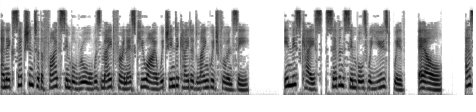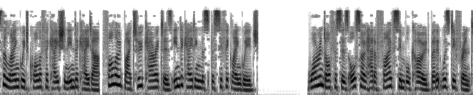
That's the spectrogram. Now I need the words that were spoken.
An exception to the five-symbol rule was made for an SQI which indicated language fluency. In this case, seven symbols were used, with L as the language qualification indicator, followed by two characters indicating the specific language. Warrant officers also had a five-symbol code but it was different.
